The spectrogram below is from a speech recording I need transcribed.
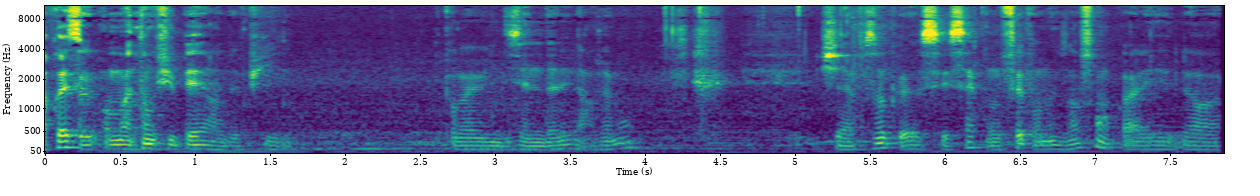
Après, c'est- maintenant que je suis père depuis quand même une dizaine d'années largement, j'ai l'impression que c'est ça qu'on fait pour nos enfants, quoi. Les, leur-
